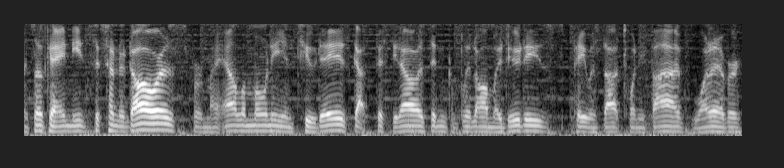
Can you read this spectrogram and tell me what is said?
It's okay. I Need $600 for my alimony in two days. Got $50. Didn't complete all my duties. Pay was dot 25 Whatever.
